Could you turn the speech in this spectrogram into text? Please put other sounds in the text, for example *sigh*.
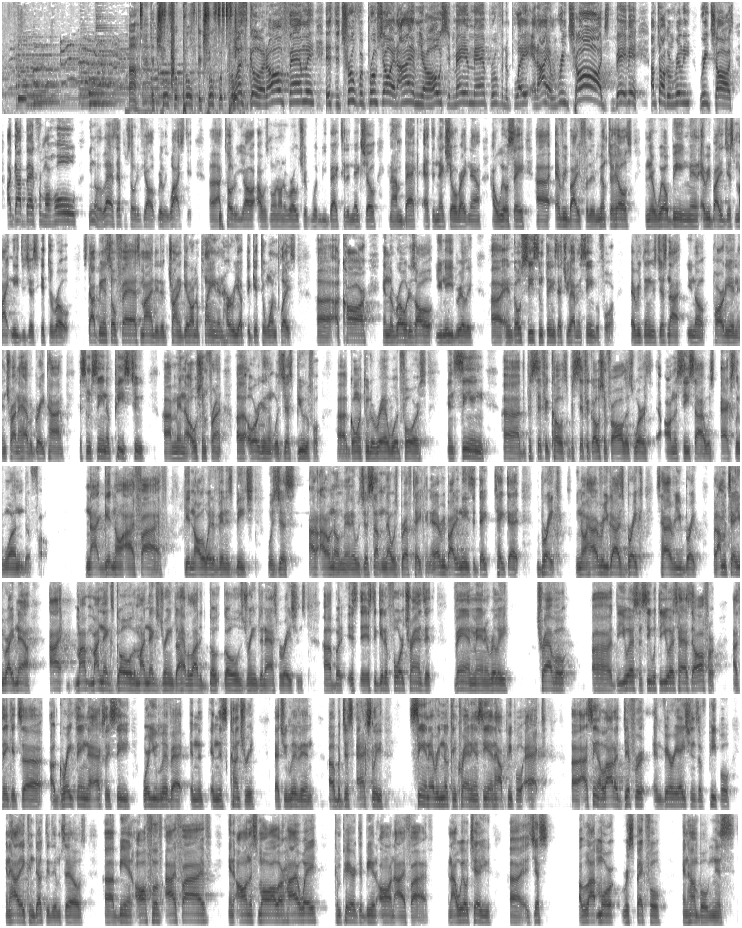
Uh, the truth with proof, the truth with proof. What's going on, family? It's the Truth with Proof show, and I am your host, your man, man, Proof in the play, and I am recharged, baby. I'm talking really recharged. I got back from a whole, you know, the last episode, if y'all really watched it. Uh, I told y'all I was going on a road trip, wouldn't be back to the next show, and I'm back at the next show right now. I will say, uh, everybody for their mental health and their well-being, man, everybody just might need to just hit the road. Stop being so fast-minded and trying to get on the plane and hurry up to get to one place. Uh, a car and the road is all you need, really, uh, and go see some things that you haven't seen before. Everything is just not, you know, partying and trying to have a great time. It's some scene of peace too um, mean, the ocean front. Uh, Oregon was just beautiful. Uh, going through the redwood forest and seeing uh, the Pacific coast, the Pacific Ocean for all it's worth on the seaside was actually wonderful. Not getting on I 5, getting all the way to Venice Beach was just, I, I don't know, man. It was just something that was breathtaking. And everybody needs to de- take that break. You know, however you guys break, it's however you break. But I'm to tell you right now, I my my next goal and my next dreams. I have a lot of go- goals, dreams, and aspirations. Uh, but it's it's to get a Ford Transit van, man, and really travel uh, the U.S. and see what the U.S. has to offer. I think it's a a great thing to actually see where you live at in the, in this country that you live in, uh, but just actually seeing every nook and cranny and seeing how people act. Uh, I've seen a lot of different and variations of people and how they conducted themselves, uh, being off of I 5 and on the smaller highway compared to being on I 5. And I will tell you, uh, it's just a lot more respectful and humbleness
